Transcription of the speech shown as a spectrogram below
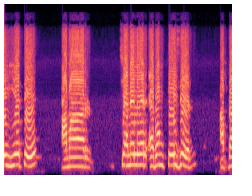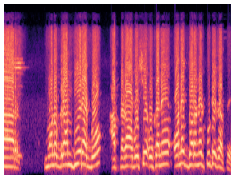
এই ইয়েতে আমার চ্যানেলের এবং পেজের আপনার মনোগ্রাম দিয়ে রাখব। আপনারা অবশ্যই ওখানে অনেক ধরনের ফুটেজ আছে।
